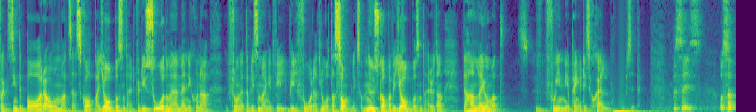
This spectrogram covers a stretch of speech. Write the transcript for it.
faktiskt inte bara om att här, skapa jobb och sånt där. För det är ju så de här människorna från etablissemanget vill, vill få det att låta som. Liksom. Nu skapar vi jobb och sånt där. Utan det handlar ju om att få in mer pengar till sig själv i princip. Precis. Och så att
